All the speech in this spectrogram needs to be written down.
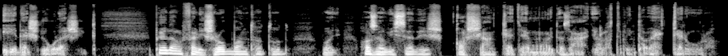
édes jól esik. Például fel is robbanthatod, vagy hazaviszed, és kassán ketyeg majd az ágy alatt, mint a vekkeróra.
